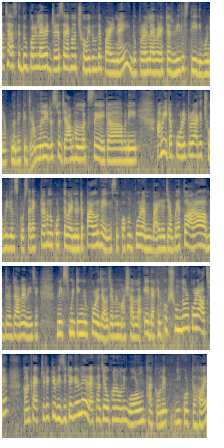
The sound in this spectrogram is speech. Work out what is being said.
আচ্ছা আজকে দুপুরে লাইভের ড্রেসের এখনও ছবি তুলতে পারি নাই। দুপুরে লাইভের একটা রিলস দিয়ে দিব নি আপনাদেরকে। জামদানি ড্রেসটা যা ভালো লাগছে, এটা মানে আমি এটা পরে টোরে আগে ছবি রিলস করছি, আর একটা এখনও করতে পারিনি, ওটা পাগল হয়ে গেছি। কখন পরে আমি বাইরে যাব? এত আরাম জানেন এই যে নেক্সট মিটিংয়ে পরে যাওয়া যাবে মাসাল্লাহ এই দেখেন, খুব সুন্দর করে আছে, কারণ ফ্যাক্টরি একটা ভিজিটে গেলে দেখা যায় ওখানে অনেক গরম থাকে, অনেক ই করতে হয়।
